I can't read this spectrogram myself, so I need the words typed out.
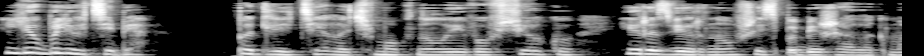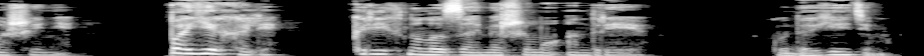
Люблю тебя!» Подлетела, чмокнула его в щеку и, развернувшись, побежала к машине. «Поехали!» – крикнула замершему Андрею. «Куда едем?»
